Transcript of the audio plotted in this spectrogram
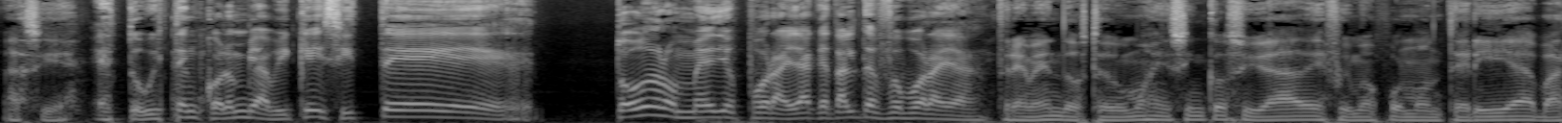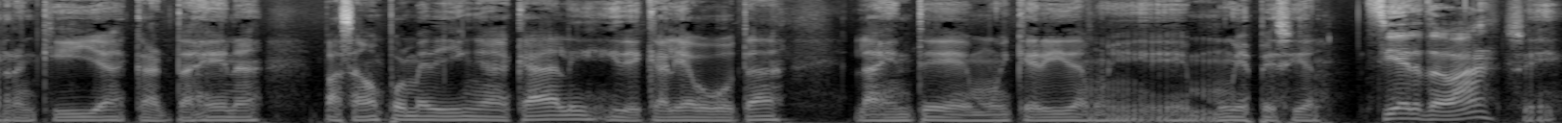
Así es. Estuviste en Colombia, vi que hiciste todos los medios por allá. ¿Qué tal te fue por allá? Tremendo, estuvimos en cinco ciudades, fuimos por Montería, Barranquilla, Cartagena, pasamos por Medellín a Cali y de Cali a Bogotá. La gente muy querida, muy, eh, muy especial. Cierto, ¿ah? Sí.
